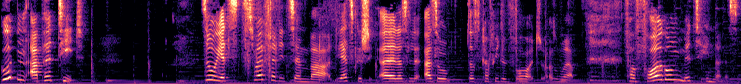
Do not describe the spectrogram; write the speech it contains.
Guten Appetit! So, jetzt 12. Dezember. Jetzt äh, das, also das Kapitel für heute. Also ja. Verfolgung mit Hindernissen.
